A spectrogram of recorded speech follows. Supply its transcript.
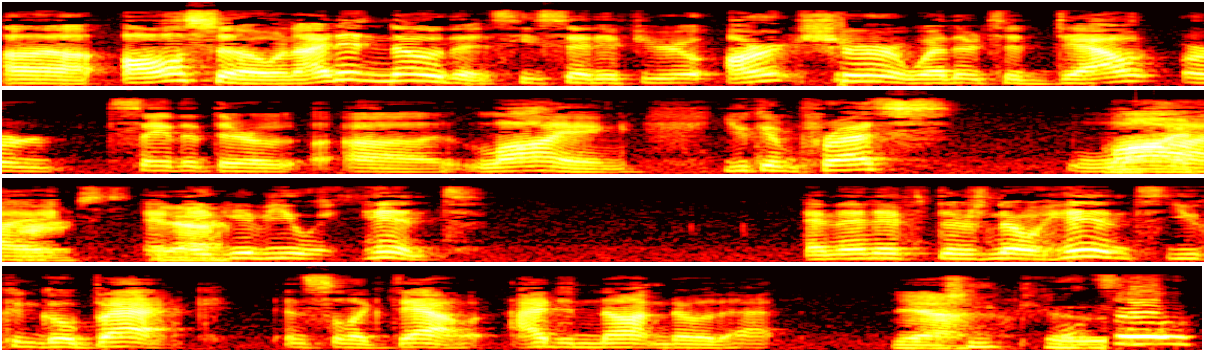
Uh, also, and I didn't know this, he said if you aren't sure whether to doubt or say that they're uh, lying, you can press lie, Lie first, and yeah. they give you a hint. And then if there's no hint, you can go back and select doubt. I did not know that. yeah. Cheat code. Also,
